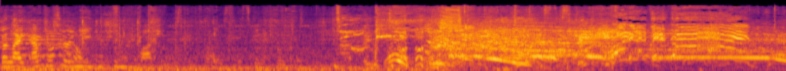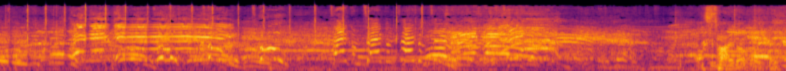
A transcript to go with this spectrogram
But like after a certain age, you shouldn't be watching this because it's gonna kill you. Run, Andy, run! Run, Andy! Go, go, go! Tag him, tag him, tag him, tag him! It's tied up. Okay.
